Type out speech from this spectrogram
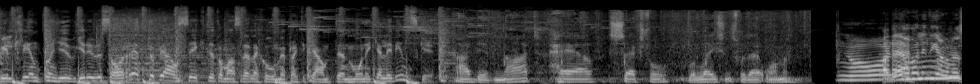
Bill Clinton ljuger USA rätt upp i ansiktet om hans relation med praktikanten Monica Lewinsky. I did not have sexual relations with that woman. Ja, det här var lite grann av en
